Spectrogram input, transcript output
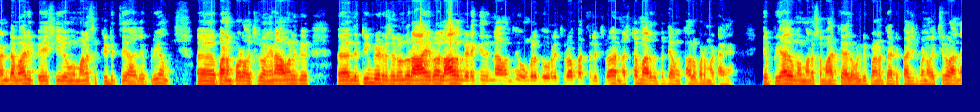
கண்ட மாதிரி பேசி உங்கள் மனசை கெடுத்து அதில் எப்படியும் பணம் போட வச்சுருவாங்க. ஏன்னா அவனுக்கு இந்த டீம் லீடர்ஸுக்கு வந்து ஒரு ஆயிரம் ரூபா லாபம் கிடைக்குதுன்னா வந்து உங்களுக்கு ஒரு லட்ச ரூபா பத்து லட்ச ரூபா நஷ்டமாகிறத பற்றி அவங்க கவலைப்பட மாட்டாங்க. எப்படியாவது உங்கள் மனசை மாற்றி அதில் ஒண்டி பணத்தை டெபாசிட் பண்ண வச்சுருவாங்க.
